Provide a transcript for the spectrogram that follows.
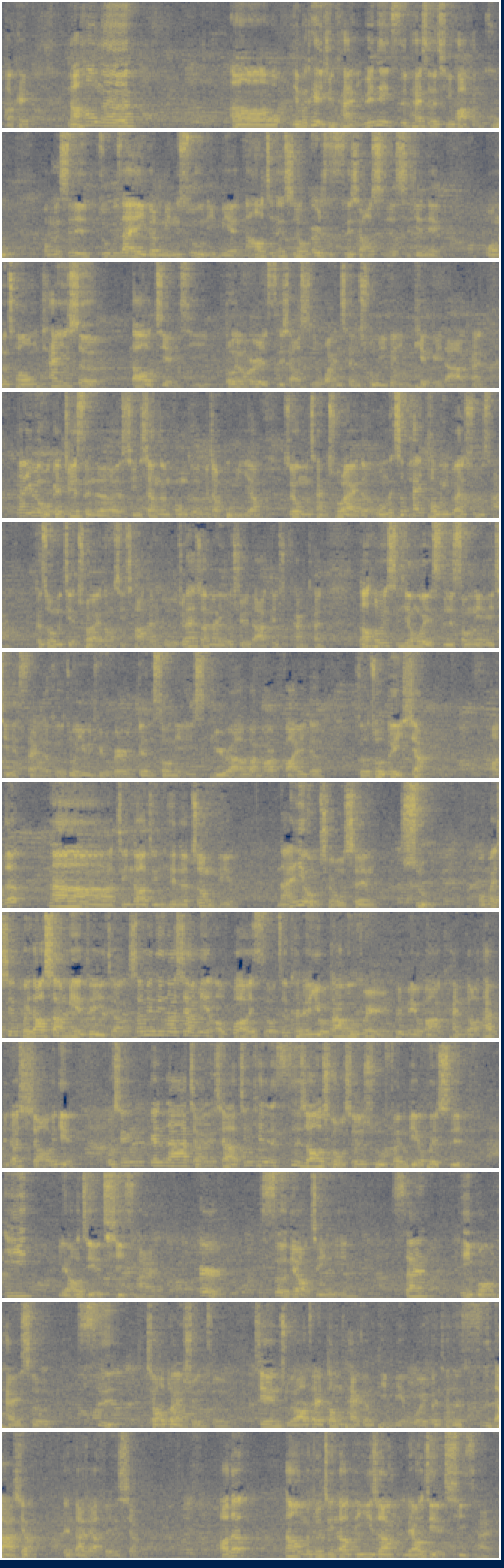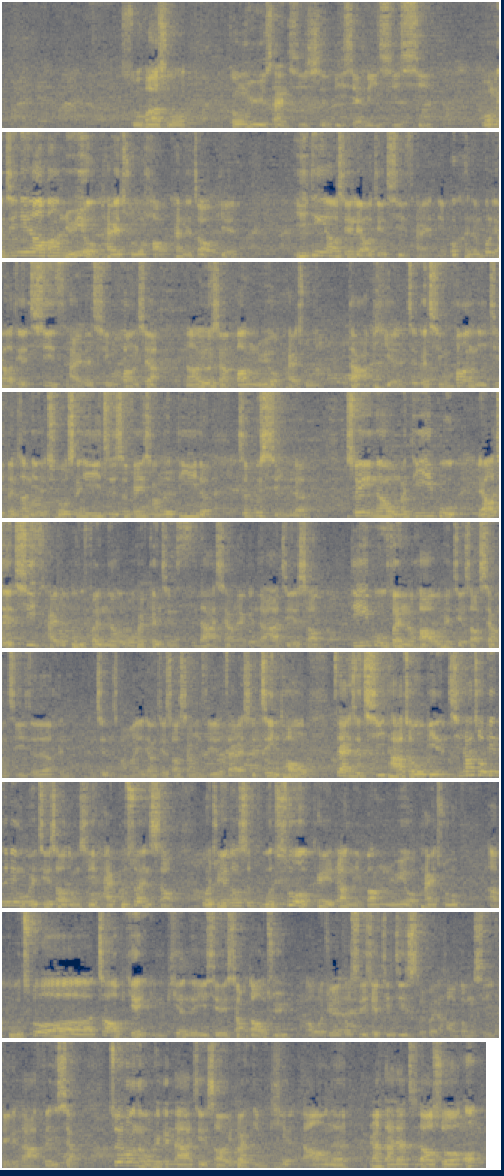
OK，然后呢，呃，你们可以去看，因为那次拍摄计划很酷。我们是租在一个民宿里面，然后真的是用二十四小时的时间内。我们从拍摄到剪辑都用二十四小时完成出一个影片给大家看。那因为我跟 Jason 的形象跟风格比较不一样，所以我们产出来的我们是拍同一段素材，可是我们剪出来的东西差很多，我觉得还算蛮有趣的，大家可以去看看。然后同一时间我也是 Sony A7S 三的合作 YouTuber，跟 Sony Xperia One Mark Five 的合作对象。好的，那进到今天的重点，男友求生术。我们先回到上面这一张，上面这张下面哦，不好意思哦，这可能有大部分人会没有办法看到，它比较小一点。我先跟大家讲一下，今天的四招求生术分别会是：一、了解器材；二、色调经营；三、逆光拍摄；四、焦段选择。今天主要在动态跟平面，我会分成这四大项跟大家分享。好的，那我们就进到第一章，了解器材。俗话说，工欲善其事，必先利其器。我们今天要帮女友拍出好看的照片，一定要先了解器材。你不可能不了解器材的情况下，然后又想帮女友拍出大片，这个情况你基本上你的求生意志是非常的低的，是不行的。所以呢，我们第一步了解器材的部分呢，我会分成四大项来跟大家介绍。第一部分的话，我会介绍相机，这个很很正常嘛，一定要介绍相机的。再来是镜头，再来是其他周边。其他周边这边我会介绍的东西还不算少，我觉得都是不错，可以让你帮女友拍出啊不错照片、影片的一些小道具啊，我觉得都是一些经济实惠的好东西，可以跟大家分享。最后呢，我会跟大家介绍一段影片，然后呢，让大家知道说哦。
